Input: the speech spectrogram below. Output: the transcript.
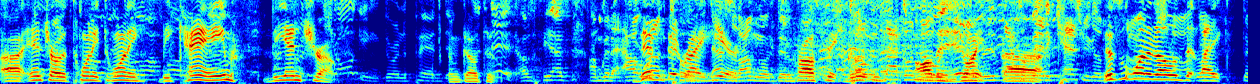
uh, intro to 2020 became the intro. And go to I'm gonna this bit right here. I'm gonna. CrossFit gluten, all know this it hit him. joints. Gonna Uh, be able to catch me 'cause this is one of those that like I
